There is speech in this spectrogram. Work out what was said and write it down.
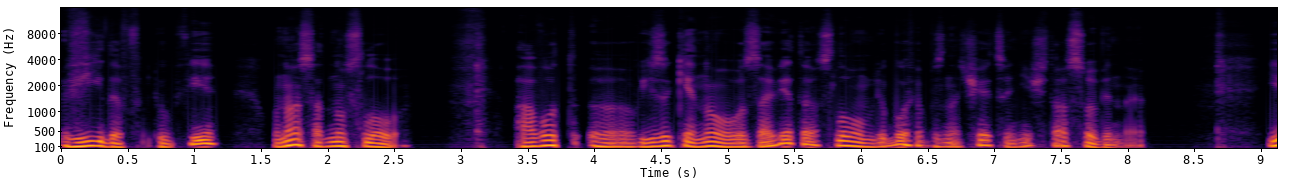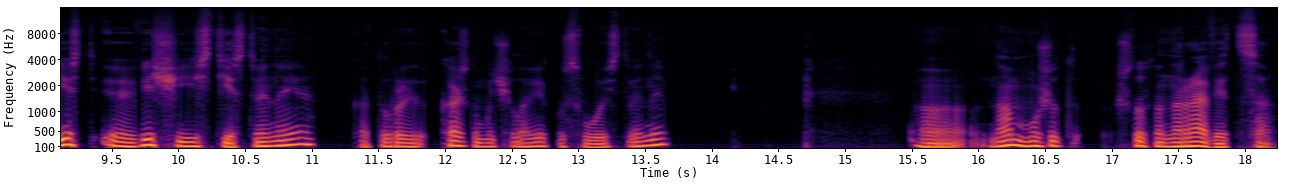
видов любви у нас одно слово. А вот э, в языке Нового Завета словом «любовь» обозначается нечто особенное. Есть э, вещи естественные, которые каждому человеку свойственны, а, нам может что-то нравиться.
